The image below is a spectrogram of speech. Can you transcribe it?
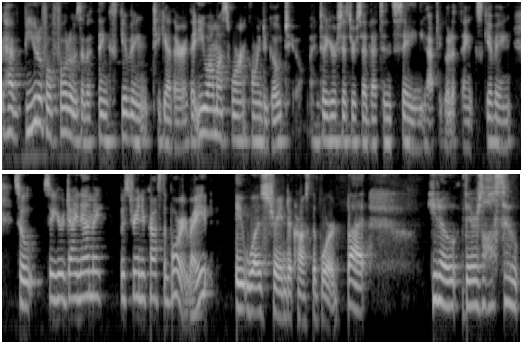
have beautiful photos of a Thanksgiving together that you almost weren't going to go to until your sister said that's insane. You have to go to Thanksgiving. So so your dynamic was strained across the board, right? It was strained across the board, but you know, there's also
